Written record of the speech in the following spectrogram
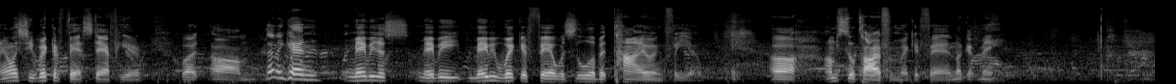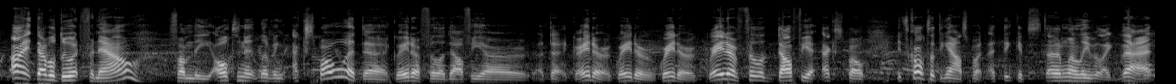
I only see Wicked Faire staff here, but um, then again, maybe this, maybe maybe Wicked Faire was a little bit tiring for you. Uh, I'm still tired from Wicked Faire, and look at me. All right, that will do it for now from the Alternate Living Expo at the Greater Philadelphia, at the Greater, Greater, Greater, Greater Philadelphia Expo. It's called something else, but I think it's, I'm going to leave it like that.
